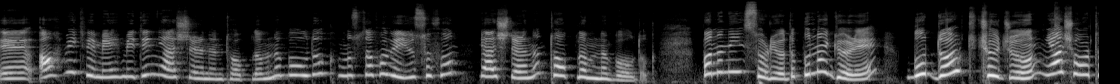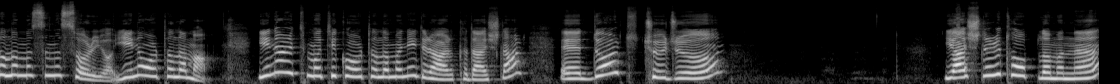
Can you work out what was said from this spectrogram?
e, Ahmet ve Mehmet'in yaşlarının toplamını bulduk. Mustafa ve Yusuf'un yaşlarının toplamını bulduk. Bana neyi soruyordu? Buna göre bu dört çocuğun yaş ortalamasını soruyor. Yeni ortalama. Yeni aritmatik ortalama nedir arkadaşlar? E, dört çocuğun yaşları toplamının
